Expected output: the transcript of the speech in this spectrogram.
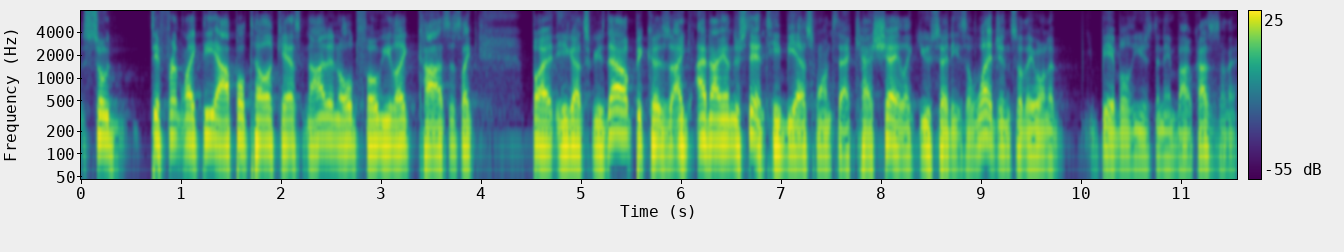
so different like the Apple telecast, not an old fogey like Costas. Like, but he got squeezed out because I and I understand TBS wants that cachet. Like you said, he's a legend, so they want to be able to use the name Bob Costas on there.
